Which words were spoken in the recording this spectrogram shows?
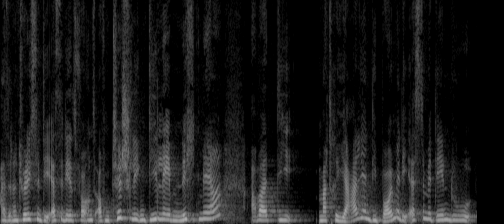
Also natürlich sind die Äste, die jetzt vor uns auf dem Tisch liegen, die leben nicht mehr. Aber die Materialien, die Bäume, die Äste, mit denen du,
